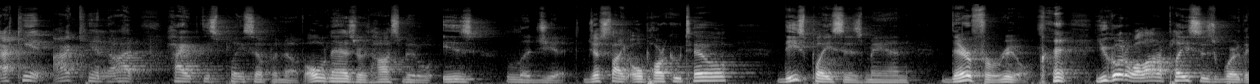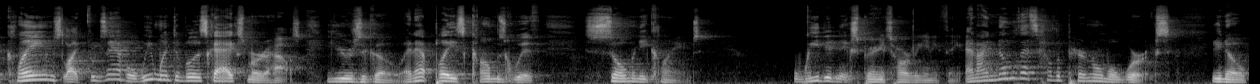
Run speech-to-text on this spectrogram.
I can't. I cannot hype this place up enough. Old Nazareth Hospital is legit. Just like Old Park Hotel, these places, man, they're for real. you go to a lot of places where the claims, like for example, we went to Villisca Axe Murder House years ago, and that place comes with so many claims we didn't experience hardly anything. And I know that's how the paranormal works. You know,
